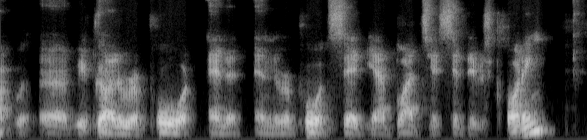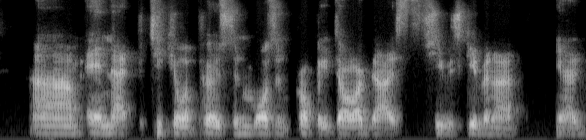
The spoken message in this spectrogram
uh, we've got a report, and it, and the report said, you know, blood test said there was clotting. Um, and that particular person wasn't properly diagnosed. She was given a you know,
